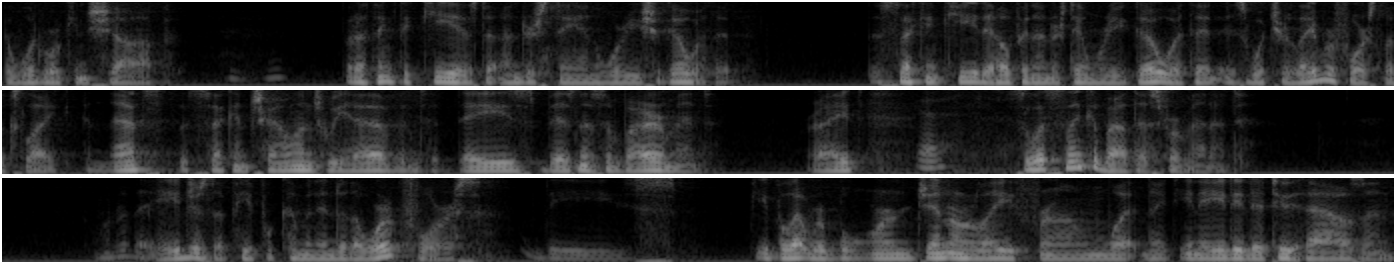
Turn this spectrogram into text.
a woodworking shop. Mm-hmm. But I think the key is to understand where you should go with it. The second key to helping understand where you go with it is what your labor force looks like. And that's the second challenge we have in today's business environment, right? Yes. So let's think about this for a minute. What are the ages of people coming into the workforce? These people that were born generally from what 1980 to 2000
